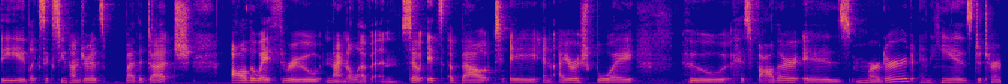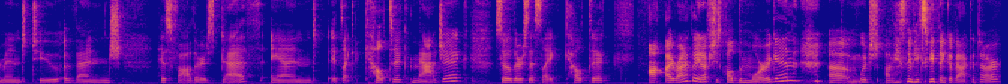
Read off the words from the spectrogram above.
the like 1600s by the Dutch all the way through 9/11. So it's about a an Irish boy who his father is murdered and he is determined to avenge his father's death and it's like Celtic magic. So there's this like Celtic uh, ironically enough, she's called the Morrigan, um, which obviously makes me think of ACOTAR,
